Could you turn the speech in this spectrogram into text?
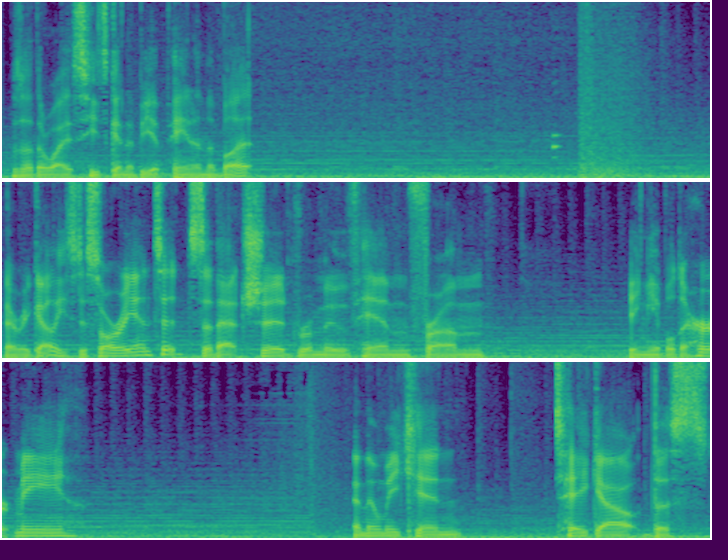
Because otherwise he's going to be a pain in the butt. There we go. He's disoriented, so that should remove him from being able to hurt me. And then we can take out this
